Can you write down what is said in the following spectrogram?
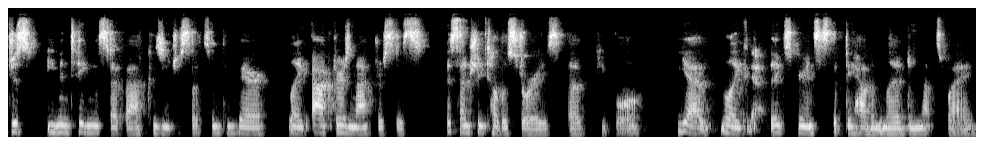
just even taking a step back because you just said something there. Like, actors and actresses essentially tell the stories of people. Yeah, like yeah. experiences that they haven't lived, and that's why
